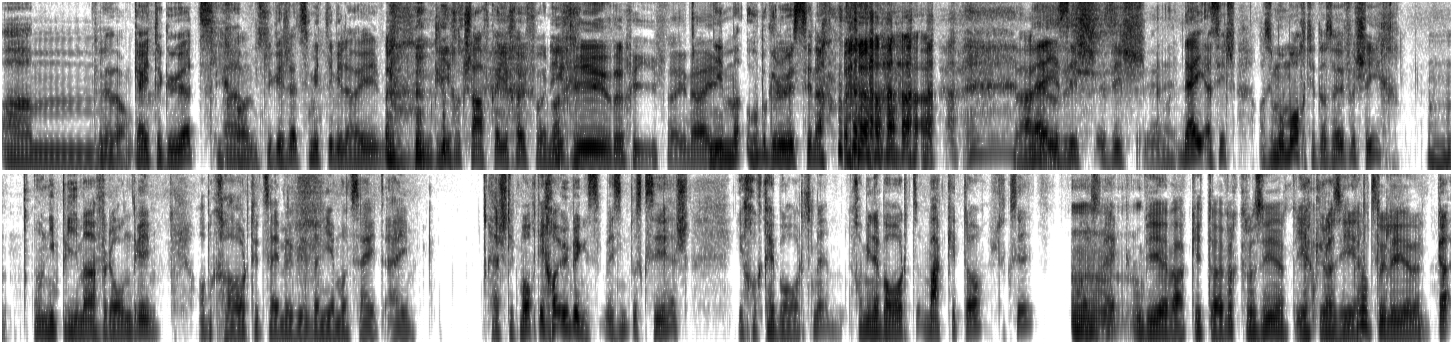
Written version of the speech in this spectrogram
Ähm, Vielen Dank. Geht dir gut. Ähm, du gehst jetzt mittlerweile auch im gleichen Geschäft einkaufen wie ich. Ach, hier doch ein. Nein. Nimm Übergröße nach. Nein, Nein, es ist, es ist, äh, nein, es ist, also man macht ja das auch für sich Mhm. und nicht primär für andere. Aber klar, tut es immer gut, wenn jemand sagt, ey, hast du das gemacht? Ich habe übrigens, wenn du das gesehen hast, ich habe keinen Bart mehr. Ich habe meinen Bart weggetan. Hast du das gesehen? Alles weg. Wie weg? Geht einfach grasiert. Ich habe grasiert. Gratuliere. Ja,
